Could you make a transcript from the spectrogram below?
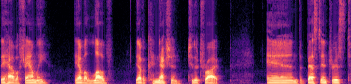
they have a family, they have a love, they have a connection to the tribe, and the best interest,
